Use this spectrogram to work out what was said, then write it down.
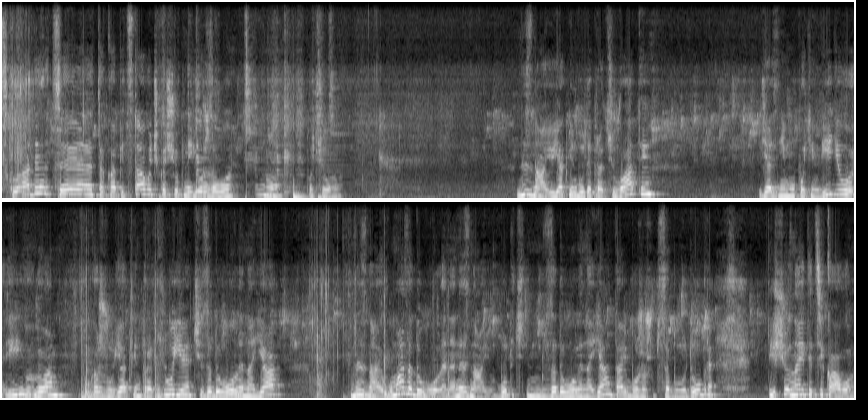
складе. Це така підставочка, щоб не йорзало ну, по цьому. Не знаю, як він буде працювати. Я зніму потім відео і вам покажу, як він працює, чи задоволена я. Не знаю, кума задоволена, не знаю. Буду задоволена я, дай Боже, щоб все було добре. І що, знаєте, цікаво,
